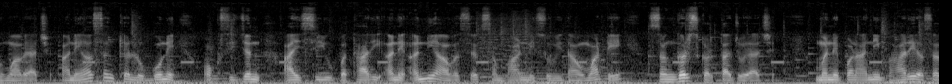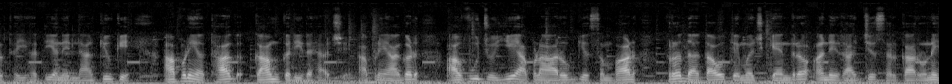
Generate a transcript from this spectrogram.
ગુમાવ્યા છે અને અસંખ્ય લોકોને ઓક્સિજન આઈસીયુ પથારી અને અન્ય આવશ્યક સંભાળની સુવિધાઓ માટે સંઘર્ષ કરતા જોયા છે. મને પણ આની ભારે અસર થઈ હતી અને લાગ્યું કે આપણે અથાગ કામ કરી રહ્યા છે આપણે આગળ આવવું જોઈએ, આપણા આરોગ્ય સંભાળ પ્રદાતાઓ તેમજ કેન્દ્ર અને રાજ્ય સરકારોને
